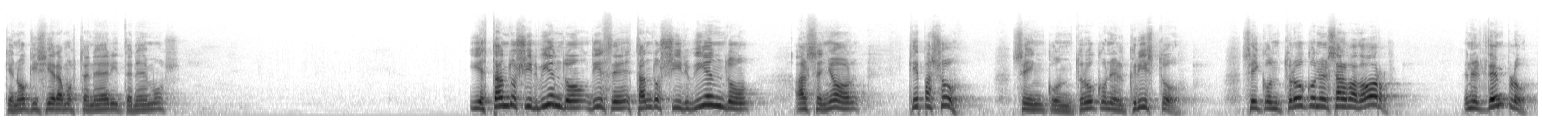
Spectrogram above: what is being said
¿Que no quisiéramos tener y tenemos? Y estando sirviendo, dice, estando sirviendo al Señor, ¿qué pasó? Se encontró con el Cristo, se encontró con el Salvador en el templo.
